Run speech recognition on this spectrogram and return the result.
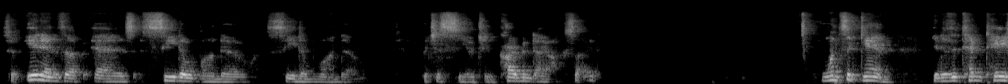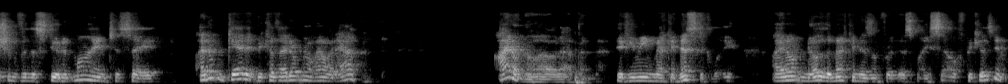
So it ends up as C double bond O, C double bond O, which is CO2, carbon dioxide. Once again, it is a temptation for the student mind to say, I don't get it because I don't know how it happened. I don't know how it happened. If you mean mechanistically, I don't know the mechanism for this myself because you know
